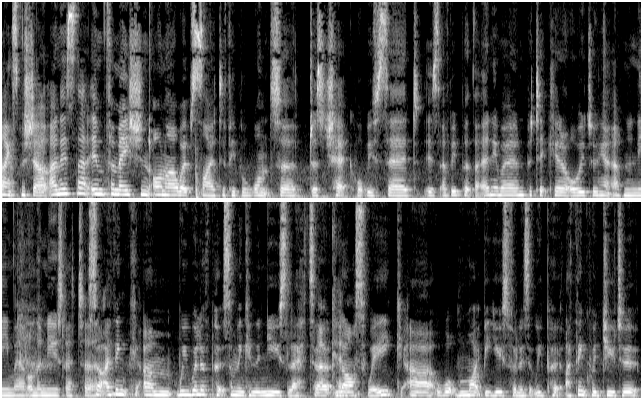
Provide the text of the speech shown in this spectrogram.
Thanks, Michelle. And is that information on our website if people want to just check what we've said? Is have we put that anywhere in particular, or are we doing it out in an email on the newsletter? So I think um, we will have put something in the newsletter okay. last week. Uh, what might be useful is that we put. I think we're due to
